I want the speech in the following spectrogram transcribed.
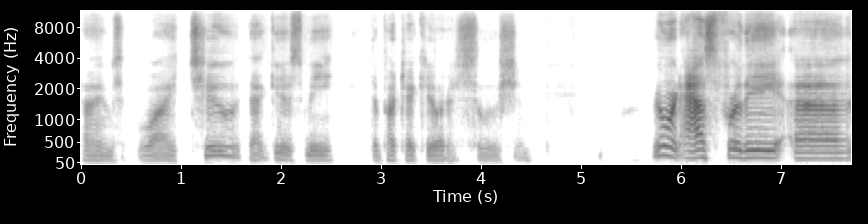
times y2. That gives me the particular solution. We weren't asked for the uh,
